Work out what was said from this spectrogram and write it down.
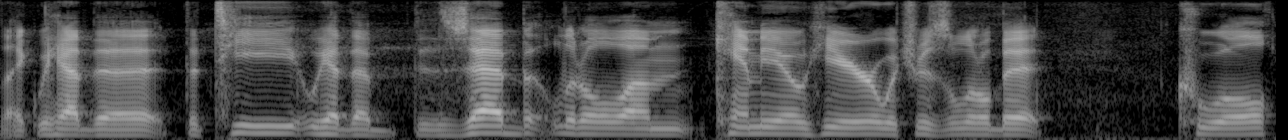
Like we had the the T, we had the, the Zeb little um, cameo here, which was a little bit cool.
